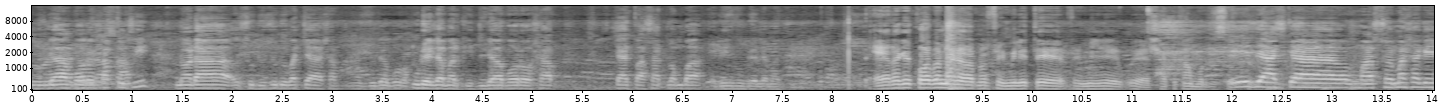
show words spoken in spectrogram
দুটা বড় সাপ করছি নটা ছোটো ছোটো বাচ্চা সাপ দুটা বড়। উড়াইলাম আর কি দুটা বড় সাপ। চার পাঁচ হাত লম্বা উড়াইলাম আর কি এর আগে কবে নাগাদ আপনার ফ্যামিলিতে ফ্যামিলি সাথে কামড় দিছে? এই যে আজকে মাস ছয় মাস আগে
